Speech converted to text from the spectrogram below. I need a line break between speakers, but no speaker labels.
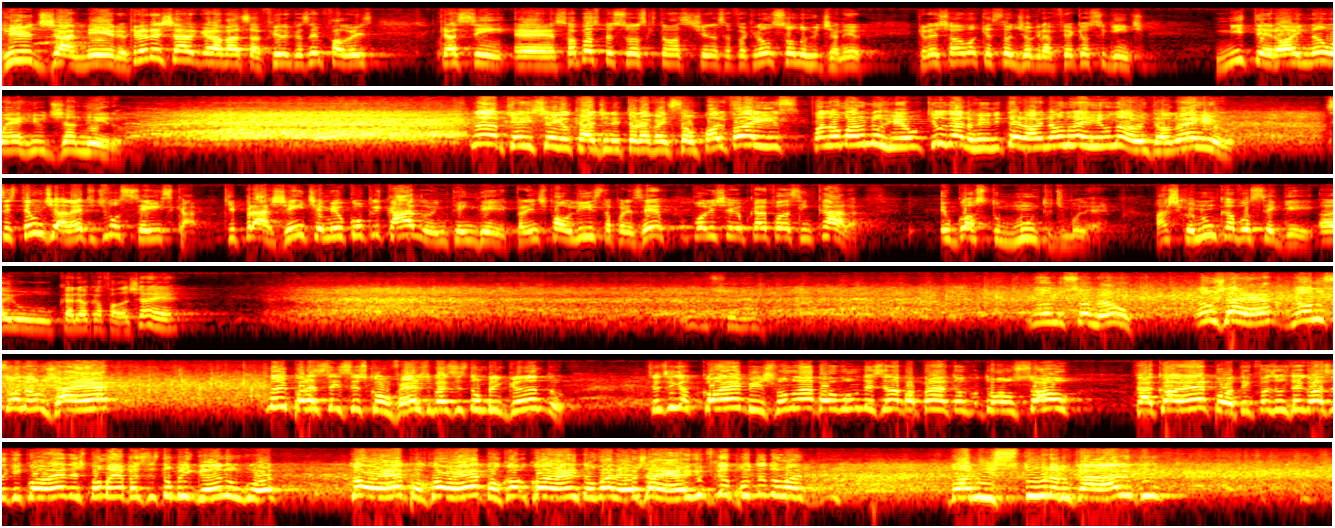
Rio de Janeiro. Queria deixar gravado essa fila, que eu sempre falo isso, que assim, é, só para as pessoas que estão assistindo essa fila que não são do Rio de Janeiro, queria deixar uma questão de geografia que é o seguinte: Niterói não é Rio de Janeiro. Não, porque aí chega o cara de Niterói vai em São Paulo e fala isso. Fala, não, eu moro no Rio. Que lugar do Rio? Niterói. Não, não é Rio, não. Então não é Rio. Vocês têm um dialeto de vocês, cara, que pra gente é meio complicado entender. Pra gente paulista, por exemplo, o paulista chega pro cara e fala assim, cara, eu gosto muito de mulher. Acho que eu nunca vou ser gay. Aí o carioca fala, já é. Não, não sou não. Não, não sou não. Não, já é. Não, não sou não, já é. Não, e parece que vocês conversam, parece que vocês estão brigando. Você fica, qual é, bicho? Vamos lá, vamos descer lá pra praia, tomar um sol? Qual é, pô? Tem que fazer uns negócios aqui. Qual é? Deixa pra amanhã, parece que vocês estão brigando um com o outro. Qual é, pô? Qual é, pô? Qual, é? Então valeu, já é. E fica puta de uma, mistura no caralho que...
